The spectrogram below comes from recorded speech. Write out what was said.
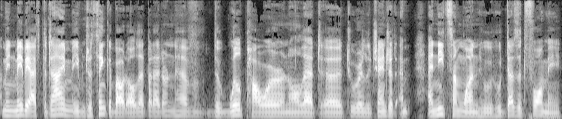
I mean, maybe I have the time even to think about all that, but I don't have the willpower and all that uh, to really change it. I'm, i need someone who, who does it for me.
